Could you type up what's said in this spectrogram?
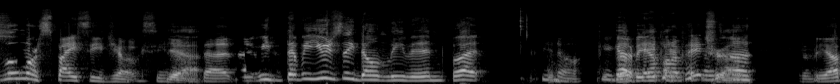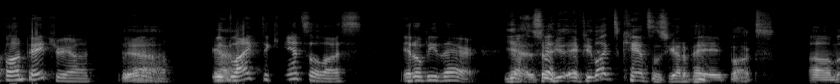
little more spicy jokes. You know, Yeah. That, that we that we usually don't leave in, but you know, you got They'll be up on a Patreon, uh, be up on Patreon. So, you Yeah. know, if you'd like to cancel us, it'll be there. Yeah, so if you if you'd like to cancel us, you got to pay eight bucks. Um,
